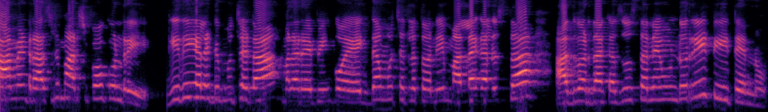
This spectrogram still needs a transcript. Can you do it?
కామెంట్ రాసుడు మర్చిపోకుండ్రి. గిది ఎలటి ముచ్చట? మన రేపు ఇంకో ఎగ్దాం ముచ్చట్లతోని మళ్ళా కలుస్తా. అదివరదాకా చూస్తూనే ఉండుర్రి. టీ టెన్ను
